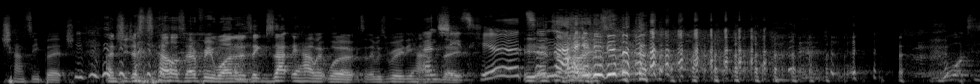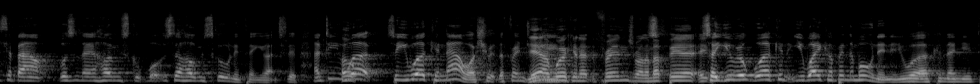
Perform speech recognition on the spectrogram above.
chatty bitch, and she just tells everyone, and it's exactly how it worked, and it was really handy. and she's here Yeah, tonight. What's this about? Wasn't there a homeschool? What was the homeschooling thing you actually? And do you Oh. work? So you're working now, or you at the fringe? yeah, Are I'm you- working at the Fringe while I'm up here. It- So you were working. You wake up in the morning and you work, and then you'd.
